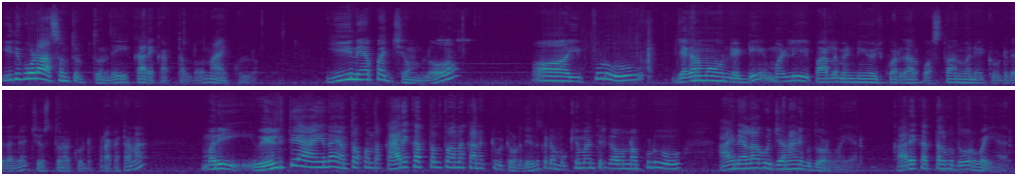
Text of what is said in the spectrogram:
ఇది కూడా అసంతృప్తి ఉంది ఈ కార్యకర్తల్లో నాయకుల్లో. ఈ నేపథ్యంలో ఇప్పుడు జగన్మోహన్ రెడ్డి మళ్ళీ పార్లమెంట్ నియోజకవర్గాలకు వస్తాను అనేటువంటి విధంగా చేస్తున్నటువంటి ప్రకటన. మరి వెళితే ఆయన ఎంతో కొంత కార్యకర్తలతో అన్న కనెక్టివిటీ ఉండదు. ఎందుకంటే ముఖ్యమంత్రిగా ఉన్నప్పుడు ఆయన ఎలాగో జనానికి దూరం అయ్యారు కార్యకర్తలకు దూరం అయ్యారు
